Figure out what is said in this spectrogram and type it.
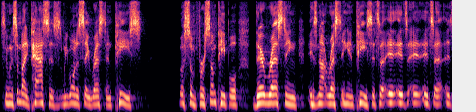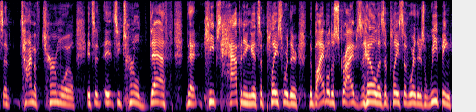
So when somebody passes, we want to say rest in peace. But some, for some people, their resting is not resting in peace. It's a, it's, it's a, it's a time of turmoil. It's, a, it's eternal death that keeps happening. It's a place where there, the Bible describes hell as a place of where there's weeping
